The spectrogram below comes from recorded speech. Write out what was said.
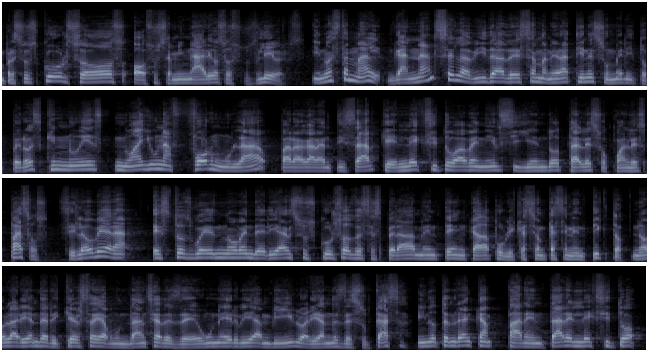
compre sus cursos o sus seminarios o sus libros. Y no está mal, ganarse la vida de esa manera tiene su mérito, pero es que no, es, no hay una fórmula para garantizar que el éxito va a venir siguiendo tales o cuales pasos. Si lo hubiera, estos güeyes no venderían sus cursos desesperadamente en cada publicación que hacen en TikTok. No hablarían de riqueza y abundancia desde un Airbnb, lo harían desde su casa. Y no tendrían que aparentar el éxito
